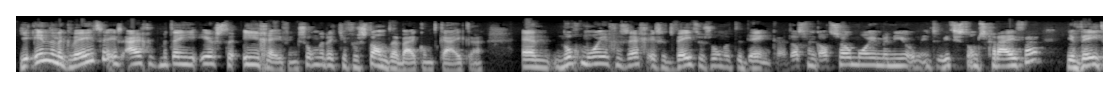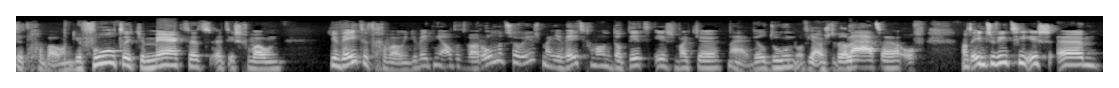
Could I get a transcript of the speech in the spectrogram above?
Je innerlijk weten is eigenlijk meteen je eerste ingeving, zonder dat je verstand erbij komt kijken. En nog mooier gezegd is het weten zonder te denken. Dat vind ik altijd zo'n mooie manier om intuïtie te omschrijven. Je weet het gewoon. Je voelt het, je merkt het. Het is gewoon, je weet het gewoon. Je weet niet altijd waarom het zo is, maar je weet gewoon dat dit is wat je nou ja, wil doen of juist wil laten. Of, want intuïtie is. Um,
